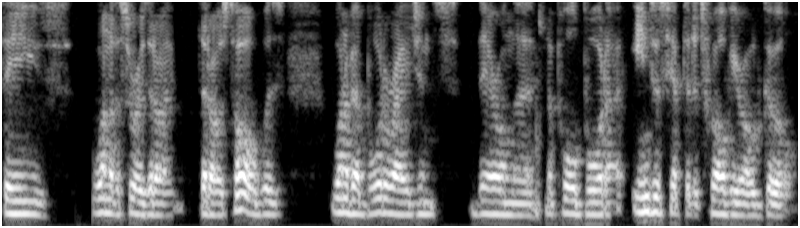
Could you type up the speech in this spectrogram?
these. One of the stories that I that I was told was one of our border agents there on the Nepal border intercepted a 12 year old girl.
